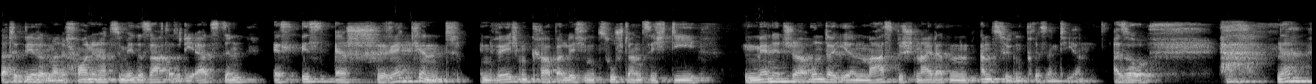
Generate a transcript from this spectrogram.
Sagte Berit, meine Freundin hat zu mir gesagt, also die Ärztin, es ist erschreckend, in welchem körperlichen Zustand sich die Manager unter ihren maßgeschneiderten Anzügen präsentieren. Also, ne?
